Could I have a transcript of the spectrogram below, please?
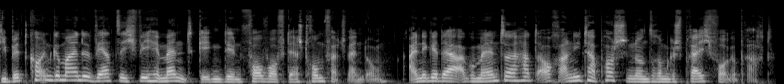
Die Bitcoin-Gemeinde wehrt sich vehement gegen den Vorwurf der Stromverschwendung. Einige der Argumente hat auch Anita Posch in unserem Gespräch vorgebracht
